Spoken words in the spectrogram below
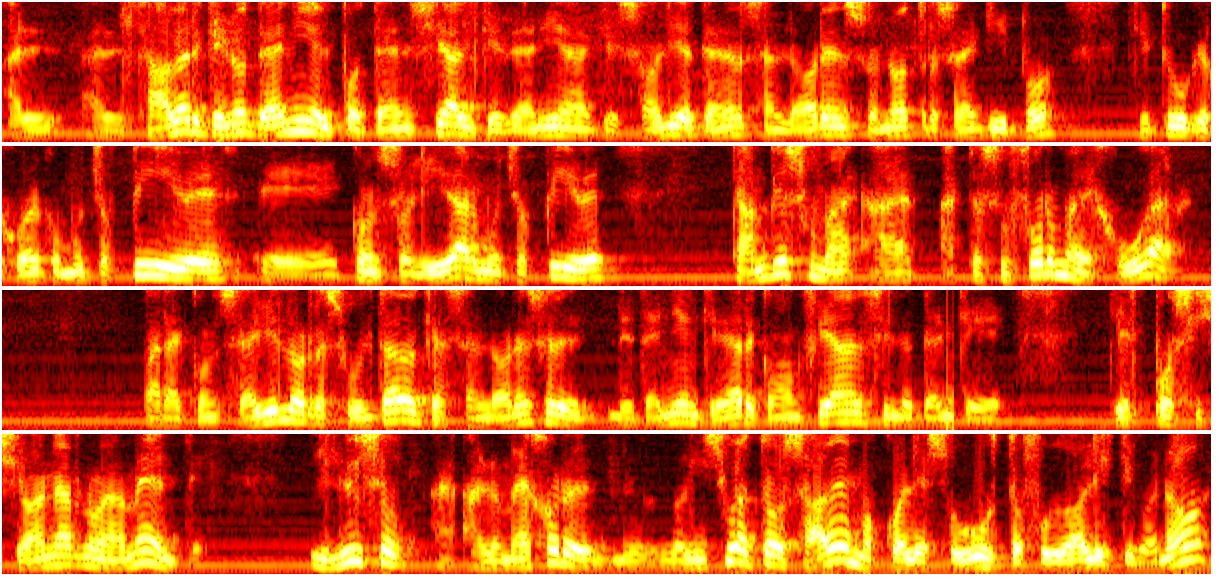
al, saber que no tenía el potencial que tenía, que solía tener San Lorenzo en otros equipos, que tuvo que jugar con muchos pibes, eh, consolidar muchos pibes, cambió su, hasta su forma de jugar para conseguir los resultados que a San Lorenzo le, tenían que dar confianza y lo tenían que, posicionar nuevamente. Y lo hizo, a, lo mejor, lo Insúa todos sabemos cuál es su gusto futbolístico, ¿no?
